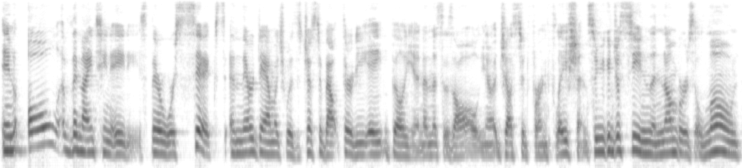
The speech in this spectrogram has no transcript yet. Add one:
In all of the 1980s, there were six and their damage was just about 38 billion. And this is all, you know, adjusted for inflation. So you can just see in the numbers alone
